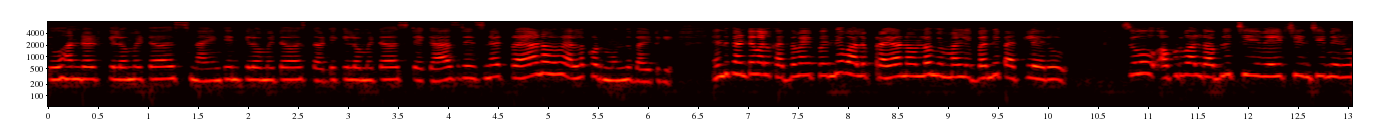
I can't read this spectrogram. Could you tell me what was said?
Two hundred kilometres nineteen kilometres thirty kilometres take as resonate ప్రయాణం వెళ్ళకూడదు ముందు బయటికి. ఎందుకంటే వాళ్ళకి అర్థమైపోయింది వాళ్ళ ప్రయాణంలో మిమ్మల్ని ఇబ్బంది పెట్టలేరు. సో అప్పుడు వాళ్ళు డబ్బులు ఇచ్చి వెయిట్ చేయించి మీరు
